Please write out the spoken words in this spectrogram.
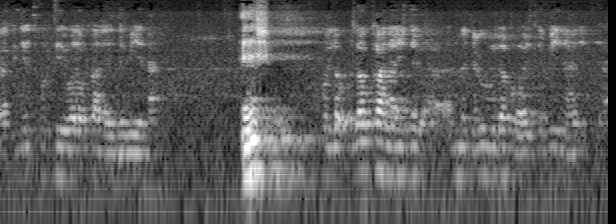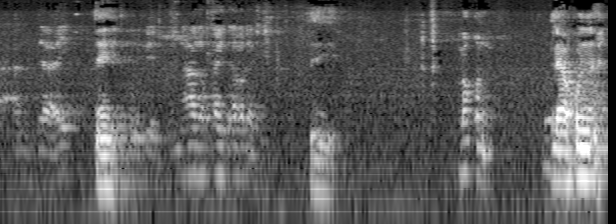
لكن يدخل فيه ولو كان أجنبيا عنه إيش؟ ولو لو كان المدعو له أجنبيا عن عن الداعي إيه. فيه. لأن هذا قيد أغلبي إيه. ما قلنا. لا قلنا.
